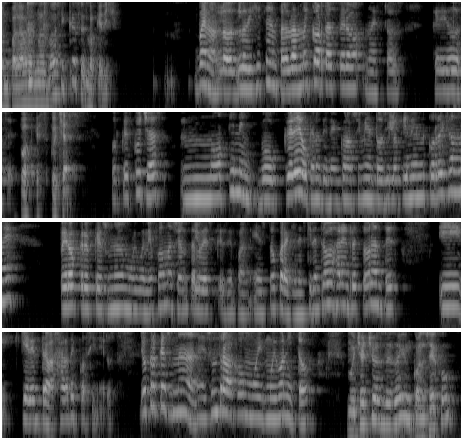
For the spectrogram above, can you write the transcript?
en palabras más básicas es lo que dije. Bueno, lo, lo dijiste en palabras muy cortas, pero nuestros queridos Podcast, ¿escuchas? podcast escuchas no tienen, o creo que no tienen conocimiento. Si lo tienen, corríjanme, pero creo que es una muy buena información, tal vez que sepan esto para quienes quieren trabajar en restaurantes y quieren trabajar de cocineros. Yo creo que es, una, es un trabajo muy, muy bonito. Muchachos, les doy un consejo.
